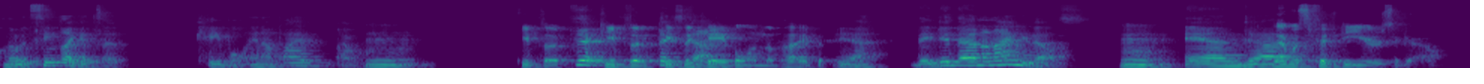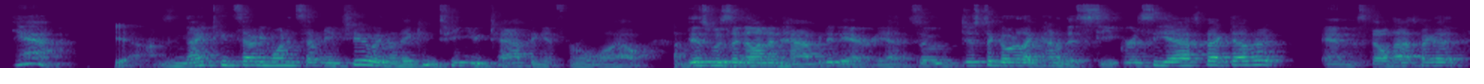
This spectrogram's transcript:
Although it seems like it's a cable and a pipe. Mm. Keep the Thick- keep the keep the cable in the pipe. Yeah, they did that on Ivy Bells, Mm. and uh, That was 50 years ago. yeah, Yeah. It was 1971 and 72, and then they continued tapping it for a while. This was an uninhabited area. So just to go to like kind of the secrecy aspect of it and the stealth aspect of it,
